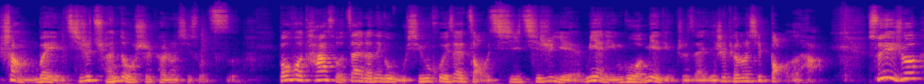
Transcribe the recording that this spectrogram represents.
上位，其实全都是朴正熙所赐。包括他所在的那个五星会，在早期其实也面临过灭顶之灾，也是朴正熙保的他。所以说，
